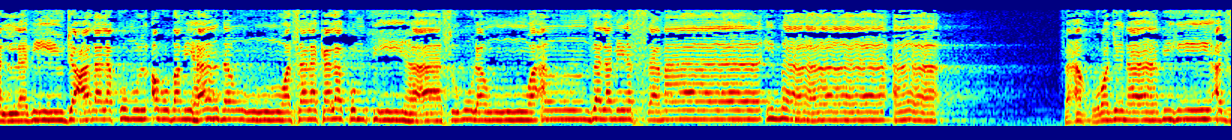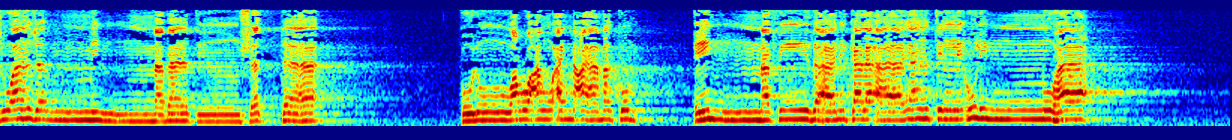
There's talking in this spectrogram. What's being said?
الذي جعل لكم الأرض مهادا وسلك لكم فيها سبلا وأنزل من السماء ماء فأخرجنا به أزواجا من نبات شتى. كلوا وارعوا أنعامكم إن في ذلك لآيات لأولي النهى.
